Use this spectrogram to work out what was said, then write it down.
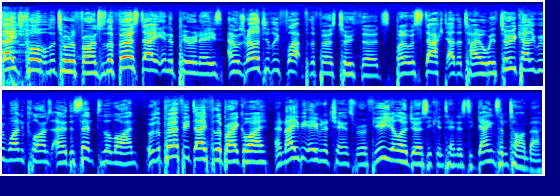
Stage 12 of the Tour de France was the first day in the Pyrenees and was relatively flat for the first two thirds, but it was stacked at the tail with two Category 1 climbs and a descent to the line. It was a perfect day for the breakaway and maybe even a chance for a few yellow jersey contenders to gain some time back.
